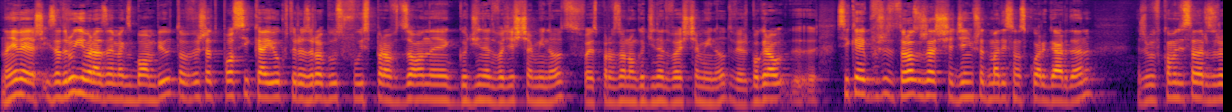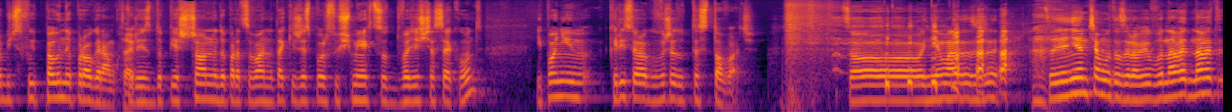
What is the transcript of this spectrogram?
No i wiesz, i za drugim razem jak zbombił, to wyszedł po CKU, który zrobił swój sprawdzony godzinę 20 minut, swoją sprawdzoną godzinę 20 minut, wiesz, bo grał... y, CKU przyszedł rozgrzać się dzień przed Madison Square Garden, żeby w Comedy Cellar zrobić swój pełny program, który Tak. jest dopieszczony, dopracowany, taki, że jest po prostu śmiech co 20 sekund i po nim Chris Rock wyszedł testować. Co nie ma, że, co ja nie wiem czemu to zrobił, bo nawet, nawet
